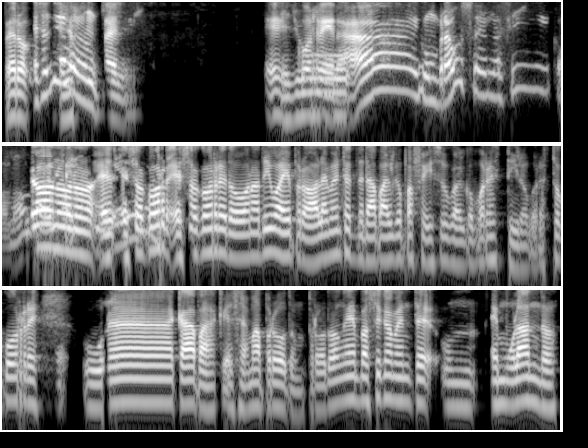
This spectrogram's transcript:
Pero Eso te iba a preguntar. Eh, ¿Correrá algún browser así? Como no, no, no, e, eso corre, eso corre todo nativo ahí, probablemente tendrá algo para Facebook o algo por el estilo, pero esto corre ah. una capa que se llama Proton. Proton es básicamente un emulando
